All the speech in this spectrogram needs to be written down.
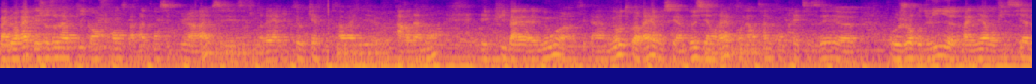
bah, le rêve des Jeux Olympiques en France, bah, maintenant, c'est plus un rêve, c'est une réalité auquel vous travaillez euh, ardemment. Et puis, bah, nous, c'est un autre rêve, c'est un deuxième rêve qu'on est en train de concrétiser aujourd'hui de manière officielle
